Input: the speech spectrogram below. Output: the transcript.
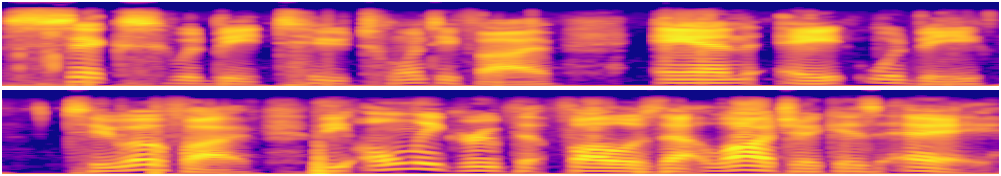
6 would be 225, and 8 would be 205. The only group that follows that logic is A.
